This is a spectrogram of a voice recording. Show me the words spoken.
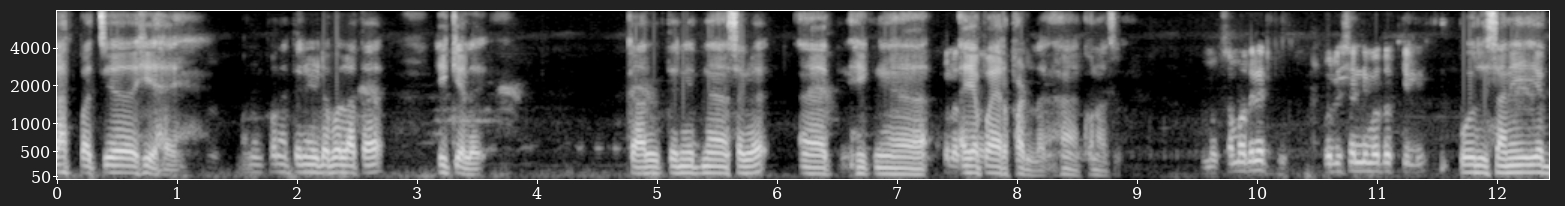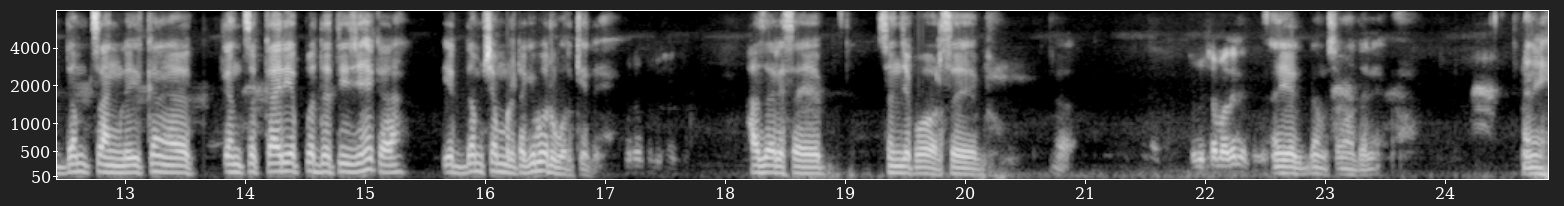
घातपातचे हे आहे. म्हणून पुन्हा त्यांनी डबल आता हे केलं काल त्यांनी सगळं हे एफ आय आर फाडलं. हां कोणाचं मग समाधान आहेत पोलिसांनी मदत केली? पोलिसांनी एकदम चांगले क- त्यांचं कार्यपद्धती जी आहे का एकदम शंभर टक्के बरोबर केले हजारे साहेब संजय पवार साहेब तुम्ही समाधान आहेत एकदम समाधानी आणि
